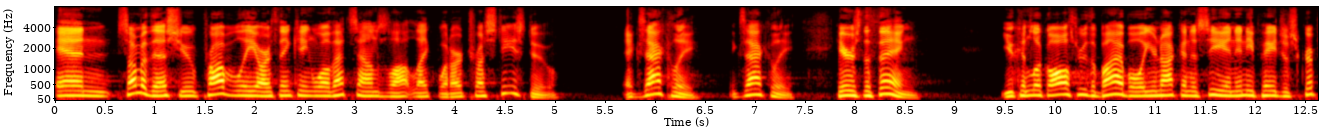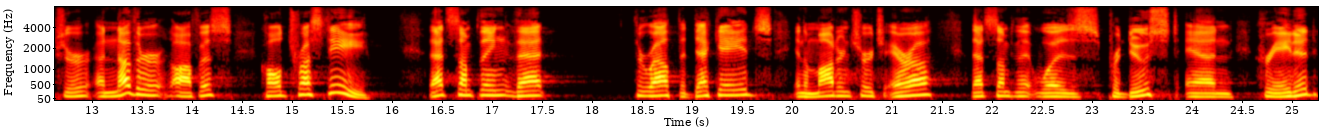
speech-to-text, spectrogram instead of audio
And some of this you probably are thinking, well, that sounds a lot like what our trustees do. Exactly. Exactly. Here's the thing you can look all through the Bible, you're not going to see in any page of Scripture another office called trustee. That's something that throughout the decades in the modern church era, that's something that was produced and created.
